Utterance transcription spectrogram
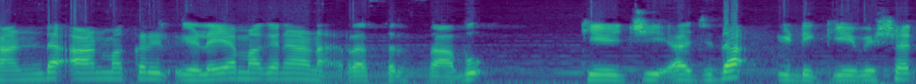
രണ്ട് ആൺമക്കളിൽ ഇളയ മകനാണ് റസൽ സാബു. K G Ajitha Idukki vision.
